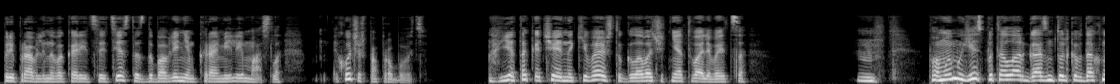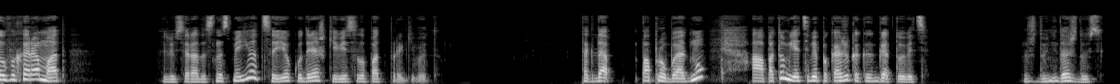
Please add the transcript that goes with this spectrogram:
приправленного корицей теста с добавлением карамели и масла. Хочешь попробовать? Я так отчаянно киваю, что голова чуть не отваливается. По-моему, я испытала оргазм, только вдохнув их аромат. Люся радостно смеется, ее кудряшки весело подпрыгивают. Тогда попробуй одну, а потом я тебе покажу, как их готовить. Жду не дождусь.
